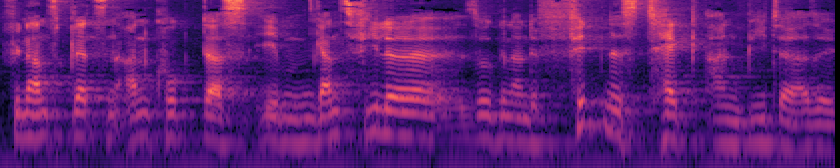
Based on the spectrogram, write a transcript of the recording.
Finanzplätzen anguckt, dass eben ganz viele sogenannte Fitness-Tech-Anbieter, also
